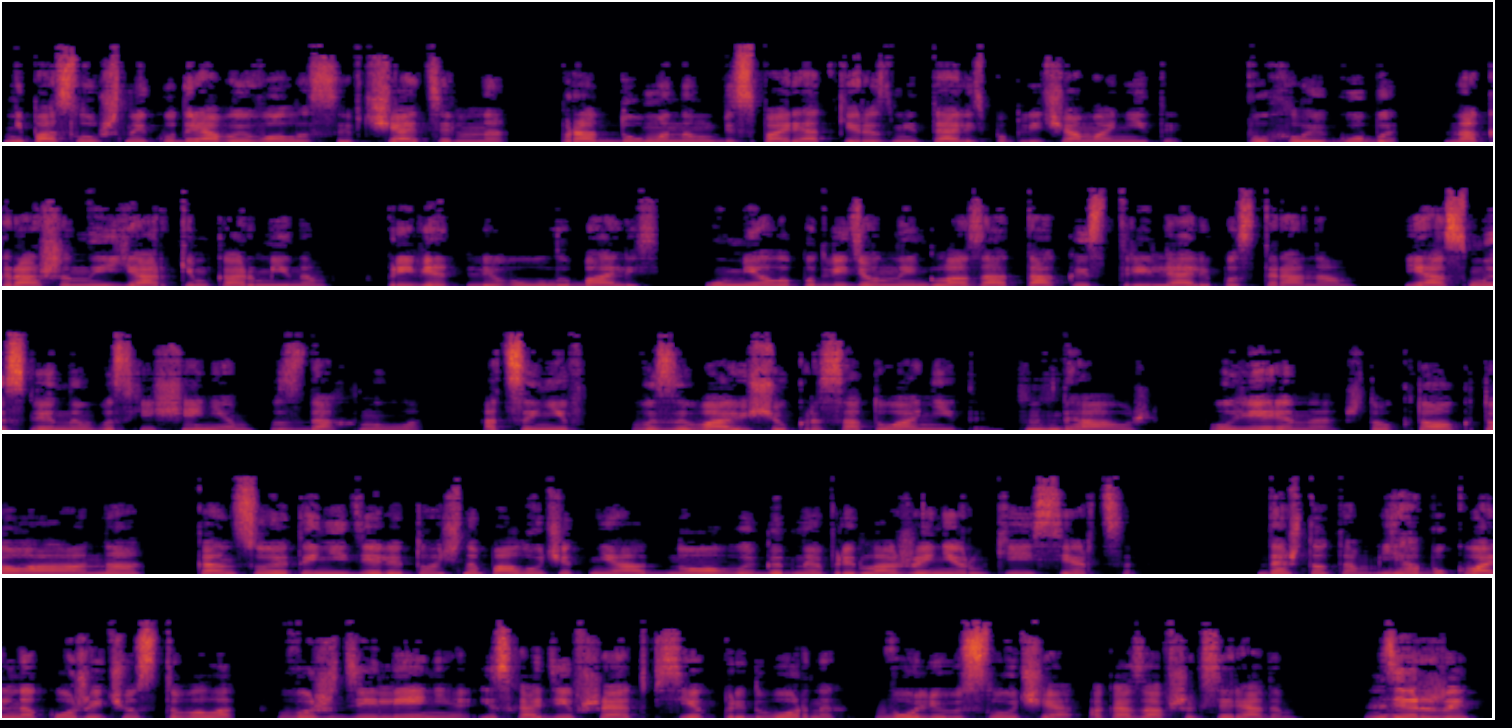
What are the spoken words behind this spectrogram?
Непослушные кудрявые волосы в тщательно продуманном беспорядке разметались по плечам Аниты. Пухлые губы, накрашенные ярким кармином, приветливо улыбались, умело подведенные глаза так и стреляли по сторонам. Я осмысленным восхищением вздохнула, оценив вызывающую красоту Аниты. Да уж, уверена, что кто-кто, а она концу этой недели точно получит не одно выгодное предложение руки и сердца. Да что там, я буквально кожей чувствовала вожделение, исходившее от всех придворных, волею случая, оказавшихся рядом. «Держи!»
